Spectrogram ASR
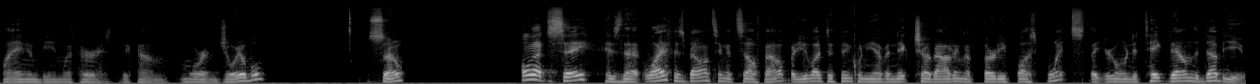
playing and being with her has become more enjoyable. So, all that to say is that life is balancing itself out, but you like to think when you have a Nick Chubb outing of 30 plus points that you're going to take down the W.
